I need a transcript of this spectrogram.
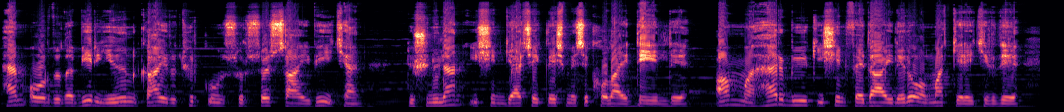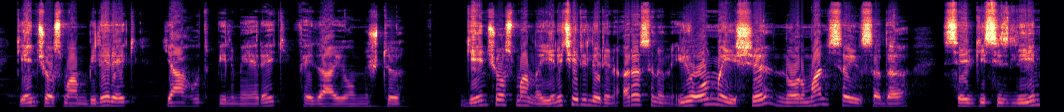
hem orduda bir yığın gayrı Türk unsur söz sahibi iken düşünülen işin gerçekleşmesi kolay değildi. Ama her büyük işin fedaileri olmak gerekirdi. Genç Osman bilerek yahut bilmeyerek fedai olmuştu. Genç Osman'la Yeniçerilerin arasının iyi olmayışı normal sayılsa da sevgisizliğin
